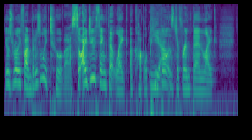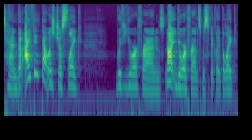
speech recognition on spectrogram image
It was really fun, but it was only two of us. So I do think that like a couple people Yeah. is different than like 10. But I think that was just like with your friends, not your friends specifically, but like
